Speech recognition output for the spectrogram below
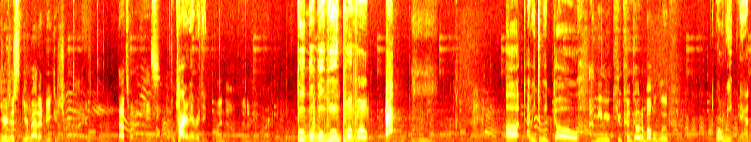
you're just you're mad at me because you're tired. That's what it is. I'm tired of everything. I know. I know you are. Boop boop boop boop boop boop. Ah. Uh, I mean, do we go? I mean, you, you could go to Bubble Gloop. We're weak, man.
